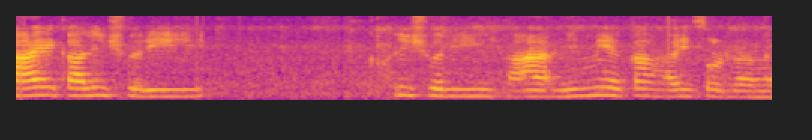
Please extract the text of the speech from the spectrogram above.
ஹாய் காளீஸ்வரி காளீஸ்வரி நிம்மி அக்கா ஹாய் சொல்கிறாங்க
